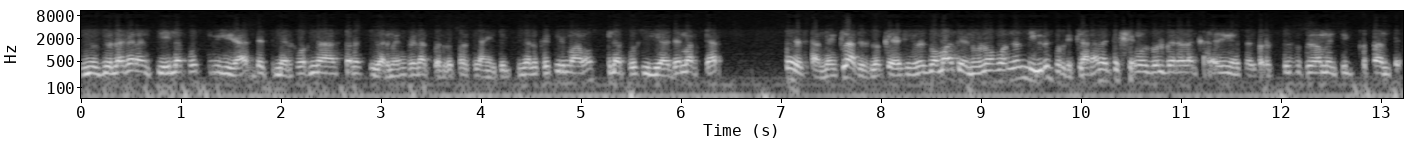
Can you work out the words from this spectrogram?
nos dio la garantía y la posibilidad de tener jornadas para estudiar mejor el acuerdo para que la gente entienda lo que firmamos y la posibilidad de marchar pues estando en clases. Lo que decimos es vamos a tener un ojo en los libros porque claramente queremos volver a la academia, o sea, esto es supremamente importante,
